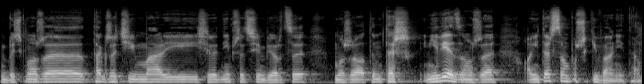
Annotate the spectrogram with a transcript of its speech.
być może także ci mali i średni przedsiębiorcy może o tym też nie wiedzą, że oni też są poszukiwani tam.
